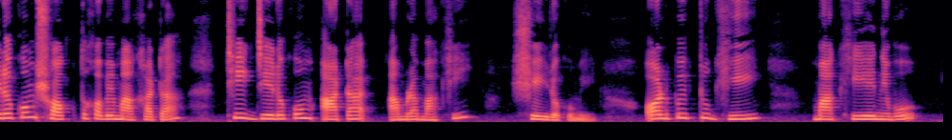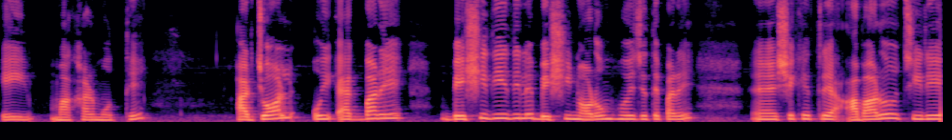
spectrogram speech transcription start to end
এরকম শক্ত হবে মাখাটা, ঠিক যেরকম আটা আমরা মাখি, সেই রকমই। অল্প একটু ঘি মাখিয়ে নেব এই মাখার মধ্যে। আর জল ওই একবারে বেশি দিয়ে দিলে বেশি নরম হয়ে যেতে পারে। সেক্ষেত্রে আবারও চিড়ে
